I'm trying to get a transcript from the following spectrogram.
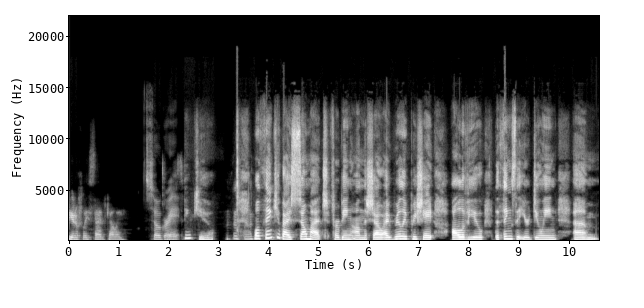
Beautifully said, Kelly. So great. thank you well, thank you guys so much for being on the show. I really appreciate all of you, the things that you're doing. Um,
